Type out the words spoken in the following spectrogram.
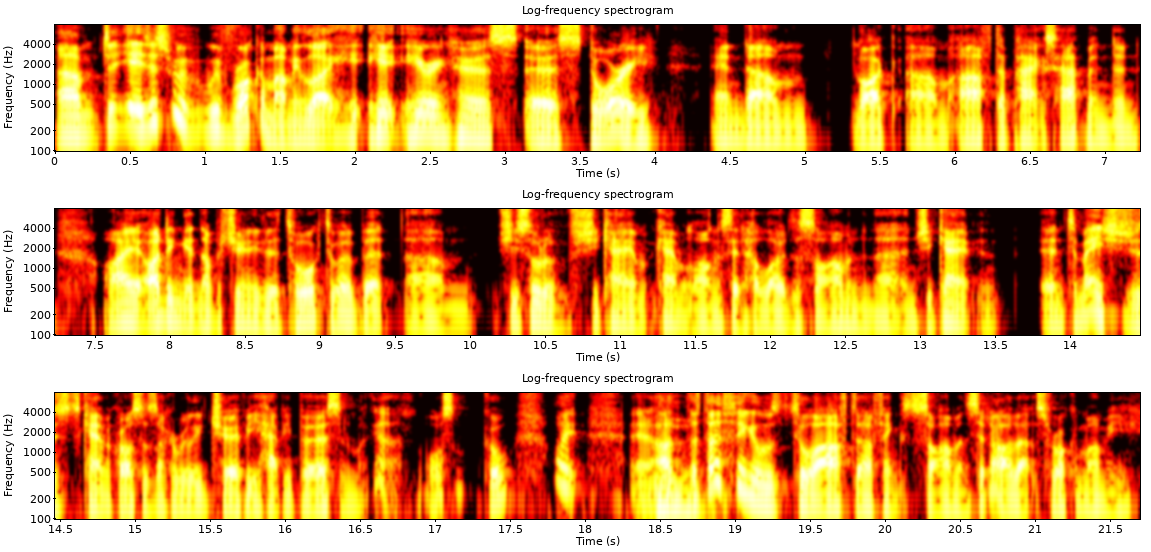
Um yeah just with with rocker mummy like he- hearing her, her story and um like um, after PAX happened, and I, I didn't get an opportunity to talk to her, but um, she sort of she came came along and said hello to Simon and that, and she came and, and to me she just came across as like a really chirpy, happy person. I'm like, yeah, awesome, cool. I, mm. I, I, don't think it was till after I think Simon said, oh, that's Rocker Mummy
